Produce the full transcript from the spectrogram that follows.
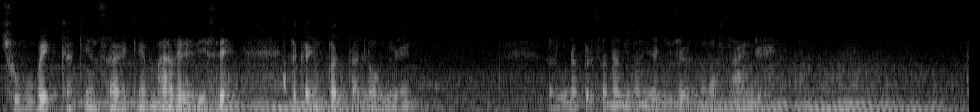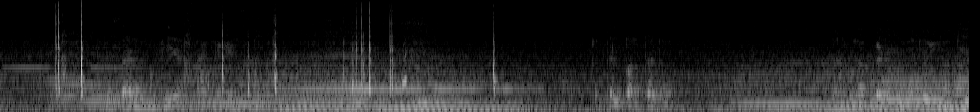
chubeca, quién sabe qué madre, dice. Acá hay un pantalón, miren. Alguna persona vino ahí, aquí se ve como sangre. No sabemos si es sangre. ¿Qué tal el pantalón? Alguna persona que vino aquí.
